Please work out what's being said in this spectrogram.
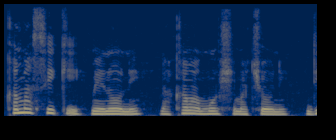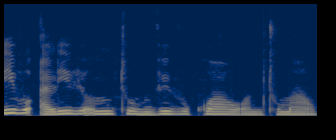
kama siki menoni na kama moshi machoni, ndivyo alivyo mtu mvivu kwao wamtumao.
